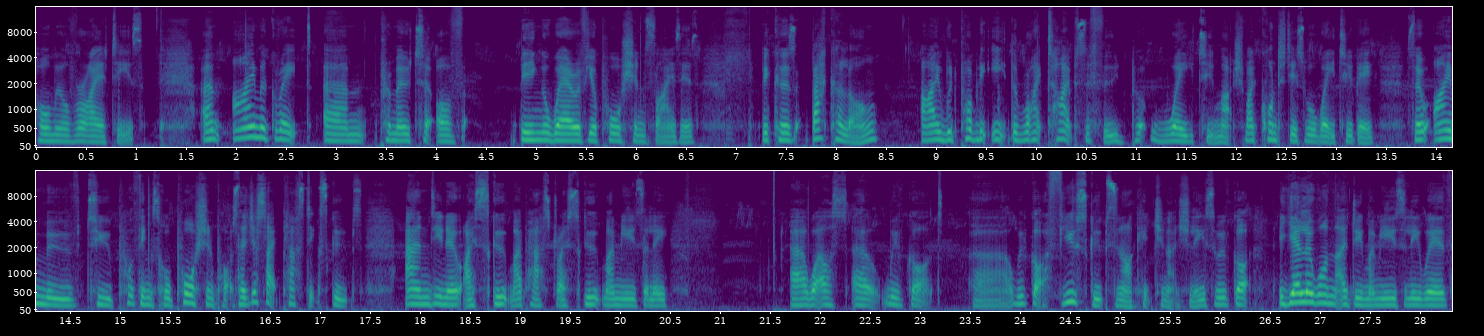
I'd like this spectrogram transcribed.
wholemeal varieties. Um, I'm a great um, promoter of being aware of your portion sizes because back along I would probably eat the right types of food, but way too much. My quantities were way too big. So I moved to put things called portion pots. They're just like plastic scoops. And, you know, I scoop my pasta, I scoop my muesli. Uh, what else? Uh, we've got uh, we've got a few scoops in our kitchen actually. So we've got a yellow one that I do my muesli with.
